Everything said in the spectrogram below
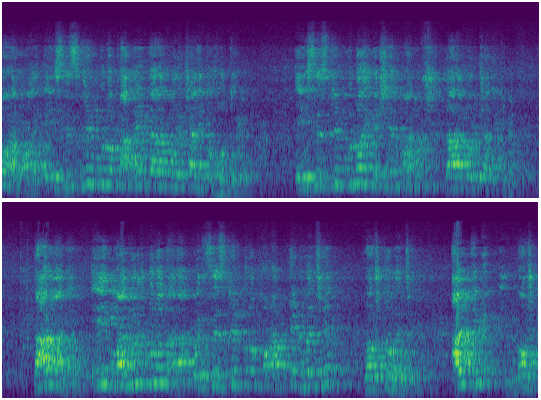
করা হয়, এই সিস্টেমগুলো কাদের দ্বারা পরিচালিত হতো? এই সিস্টেমগুলো এই দেশের মানুষ দ্বারা পরিচালিত হতো। তার মানে এই মানুষগুলো দ্বারা ওই সিস্টেমগুলো করাপ্টেড হয়েছে, নষ্ট হয়েছে। আলটিমেটলি নষ্ট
